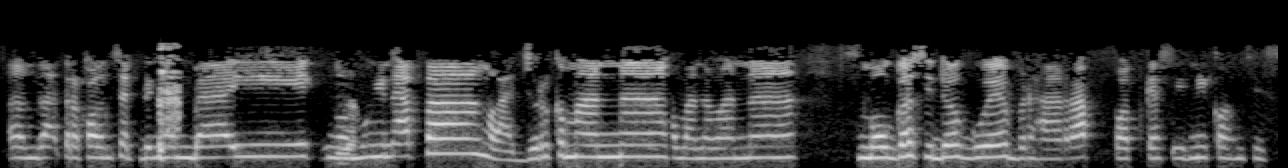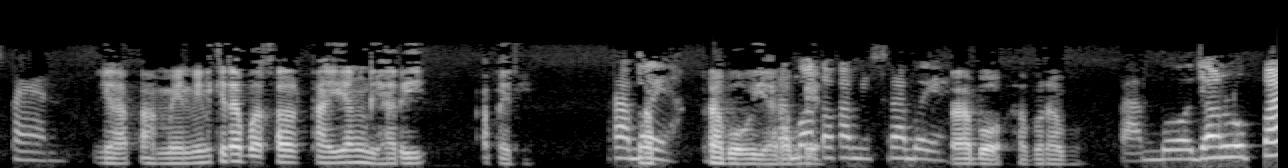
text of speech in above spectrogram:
eh, nggak terkonsep dengan baik ngomongin apa ngelajur ke mana ke mana-mana semoga sih do gue berharap podcast ini konsisten Ya, amin. Ini kita bakal tayang di hari apa ini? Rabo ya ya, Rabo Rabu. ya. atau Kamis Rabo ya Rabu, Rabu, Rabu. Rabo jangan lupa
